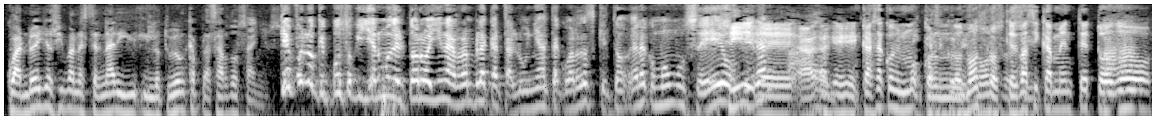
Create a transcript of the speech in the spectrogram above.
cuando ellos iban a estrenar y, y lo tuvieron que aplazar dos años. ¿Qué fue lo que puso Guillermo del Toro ahí en la Rambla Cataluña? ¿Te acuerdas? Que era como un museo. Sí, ¿qué era? eh, Ah, en casa con, mo- en casa con con los monstruos, monstruos, que es sí. básicamente todo.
